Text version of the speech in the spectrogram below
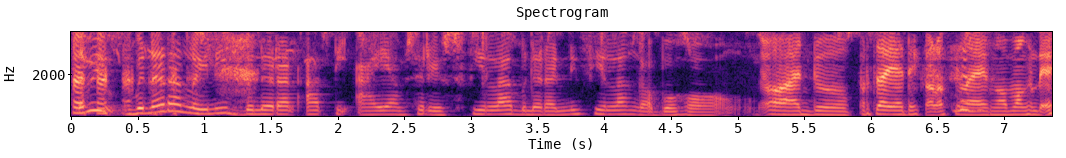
tapi beneran loh ini beneran ati ayam serius. Villa beneran ini Villa nggak bohong. Waduh, percaya deh kalau Villa yang ngomong deh.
